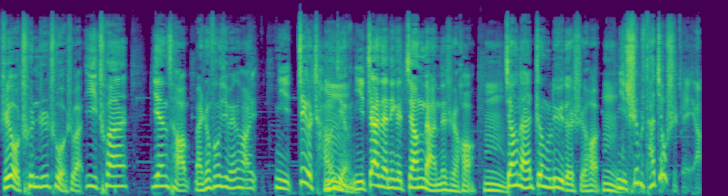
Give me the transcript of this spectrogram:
只有春之处”是吧？“一川烟草，满城风絮没头黄”，你这个场景，嗯你站在那个江南的时候，嗯，江南正绿的时候，嗯你是不是它就是这样？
